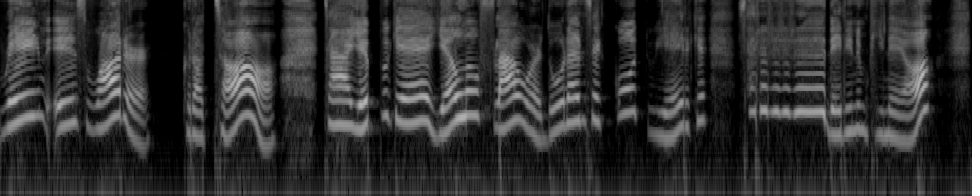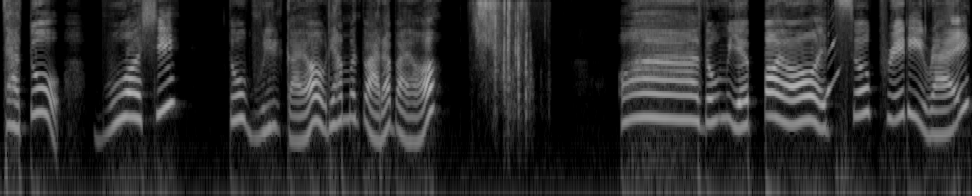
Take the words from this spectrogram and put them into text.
Rain is water. 그렇죠? 자, 예쁘게 yellow flower, 노란색 꽃 위에 이렇게 사르르르 내리는 비네요. 자, 또 무엇이 또 물일까요? 우리 한번 또 알아봐요. 와, 너무 예뻐요. It's so pretty, right?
